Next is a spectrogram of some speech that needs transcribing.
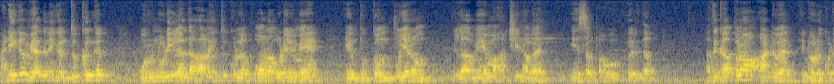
அநேக வேதனைகள் துக்கங்கள் ஒரு நொடியில் அந்த ஆலயத்துக்குள்ளே போன உடனே என் துக்கம் துயரம் எல்லாமே மாற்றினவர் ஏசப்பா ஒருவர் தான் அதுக்கப்புறம் ஆண்டவர் என்னோடு கூட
